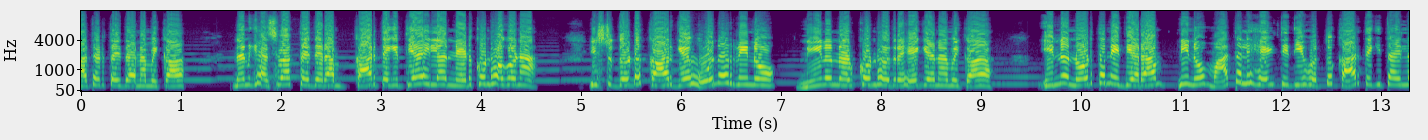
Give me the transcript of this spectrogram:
ಮಾತಾಡ್ತಾ ಇದ್ದ ಅನಾಮಿಕಾ. ನನ್ಗೆ ಹಸಿವಾಗ್ತಾ ಇದೆ ರಾಮ್, ಕಾರ್ ತೆಗಿತೀಯಾ ಇಲ್ಲ ನೆಡ್ಕೊಂಡು ಹೋಗೋಣ? ಇಷ್ಟು ದೊಡ್ಡ ಕಾರ್ಗೆ ಓನರ್ ನೀನು. ನೀನು ನಡ್ಕೊಂಡು ಹೋದ್ರೆ ಹೇಗೆ ಅನಾಮಿಕಾ? ಇನ್ನು ನೋಡ್ತಾನೆ ಇದ್ಯಾ ರಾಮ್? ನೀನು ಮಾತಲ್ಲಿ ಹೇಳ್ತಿದ್ಯ ಹೊತ್ತು ಕಾರ್ ತೆಗಿತಾ ಇಲ್ಲ.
